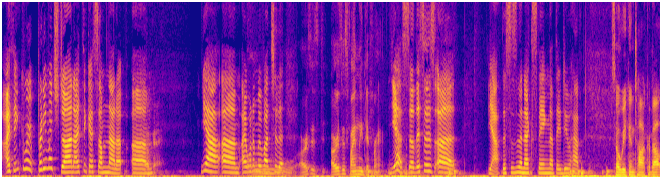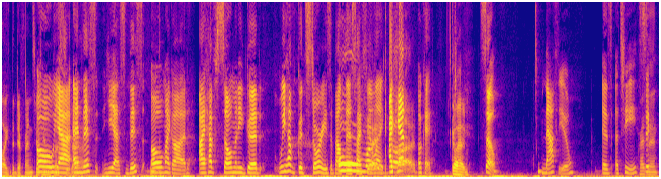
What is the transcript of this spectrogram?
I think we're pretty much done. I think I summed that up. Um, Okay. Yeah. Um, I want to move on to the. Ours is ours is finally different. Yes. so this is uh, yeah, this is the next thing that they do have. So we can talk about like the difference. between- Oh let's yeah, and this yes, this oh my god. I have so many good we have good stories about this, Oh I feel my like. I can't Okay. Go ahead. So, Mathu is a T, Present.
